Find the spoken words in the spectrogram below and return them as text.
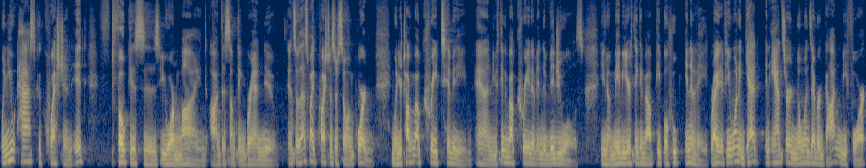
When you ask a question, it focuses your mind onto something brand new. And so that's why questions are so important. When you're talking about creativity and you think about creative individuals, you know, maybe you're thinking about people who innovate, right? If you want to get an answer no one's ever gotten before,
